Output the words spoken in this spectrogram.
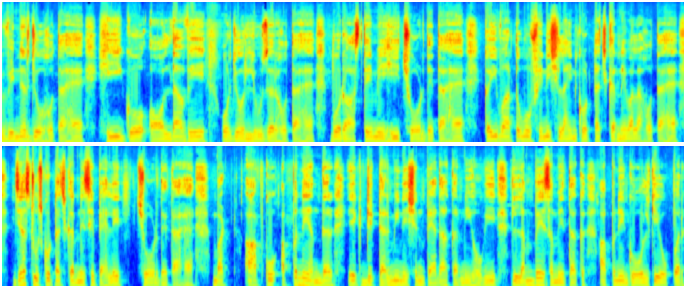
विनर जो होता है ही गो ऑल द वे और जो लूज़र होता है, वो रास्ते में ही छोड़ देता है। कई बार तो वो फिनिश लाइन को टच करने वाला होता है जस्ट उसको टच करने से पहले छोड़ देता है। बट आपको अपने अंदर एक डिटर्मिनेशन पैदा करनी होगी। लंबे समय तक अपने गोल के ऊपर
